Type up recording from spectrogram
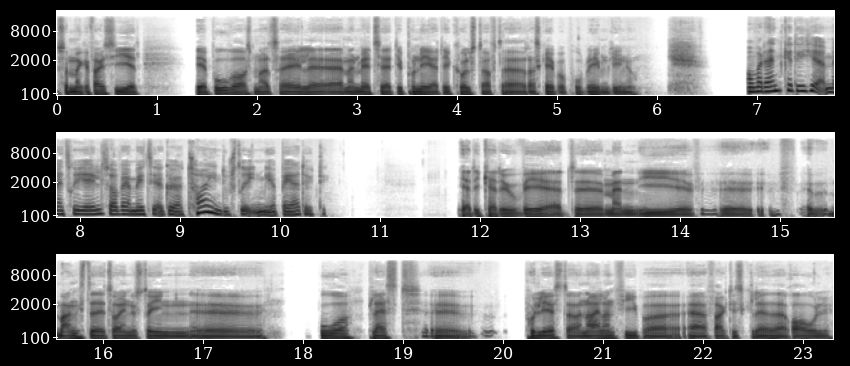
så man kan faktisk sige, at ved at bruge vores materiale, er man med til at deponere det kulstof, der, der skaber problemet lige nu. Og hvordan kan det her materiale så være med til at gøre tøjindustrien mere bæredygtig? Ja, det kan det jo ved, at øh, man i øh, øh, mange steder i tøjindustrien øh, bruger plast. Øh, polyester og nylonfiber er faktisk lavet af råolie.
